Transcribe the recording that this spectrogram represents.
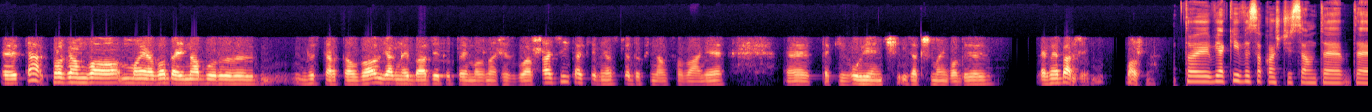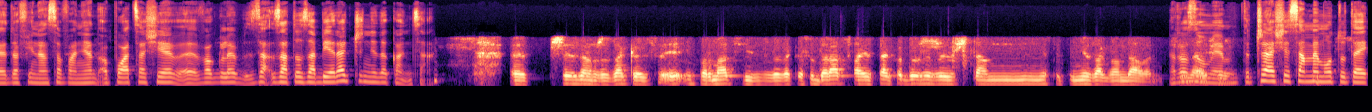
E, Tak, program Wo- Moja Woda i Nabór e, wystartował. Jak najbardziej tutaj można się zgłaszać i takie wnioski o dofinansowanie e, takich ujęć i zatrzymań wody jak najbardziej można. To w jakiej wysokości są te, te dofinansowania? Opłaca się w ogóle za, za to zabierać, czy nie do końca? E, Przyznam, że zakres e, informacji z zakresu doradztwa jest tak duży, że już tam niestety nie zaglądałem. Rozumiem. To trzeba się samemu tutaj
